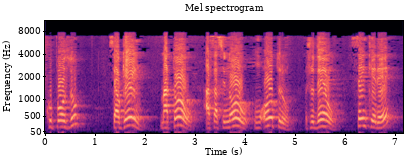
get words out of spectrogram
culposo, se alguém matou, assassinou um outro judeu sem querer,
